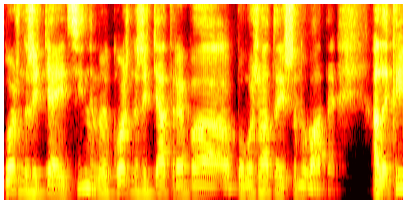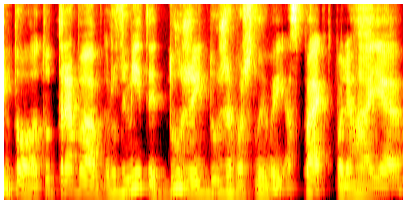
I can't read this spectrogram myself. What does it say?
кожне життя є цінним, кожне життя треба поважати і шанувати. Але крім того, тут треба розуміти дуже і дуже важливий аспект полягає. Е,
